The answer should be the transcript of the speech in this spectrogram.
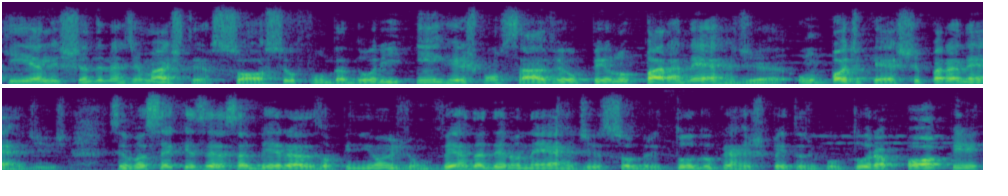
Aqui é Alexandre Nerdmaster, sócio, fundador e irresponsável pelo Paranerdia, um podcast para nerds. Se você quiser saber as opiniões de um verdadeiro nerd sobre tudo que é a respeito de cultura pop,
